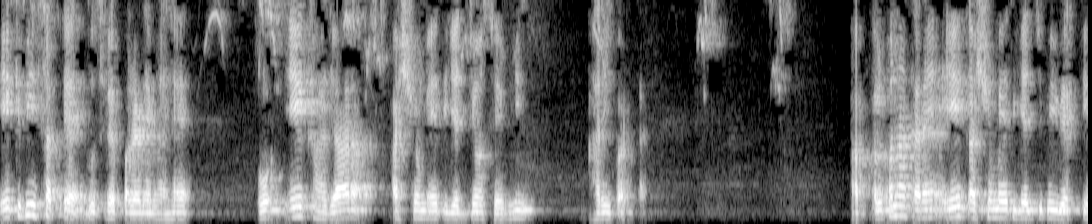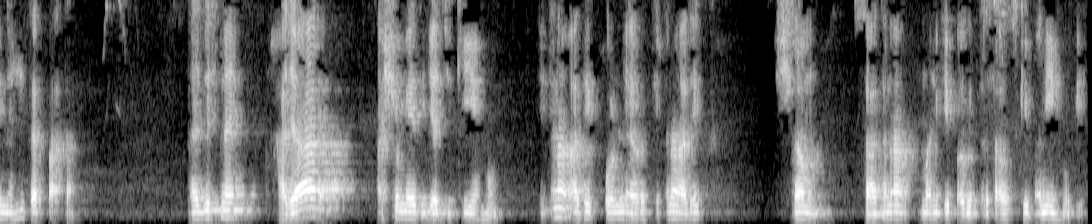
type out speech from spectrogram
एक भी सत्य दूसरे पलड़े में है वो एक हज़ार अश्वमेध यज्ञों से भी भारी पड़ता है। आप कल्पना करें, एक अश्वमेध यज्ञ भी व्यक्ति नहीं कर पाता। जिसने हज़ार अश्वमेध यज्ञ किए हों, कितना अधिक पुण्य और कितना अधिक श्रम, साधना, मन की पवित्रता उसकी बनी होगी।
